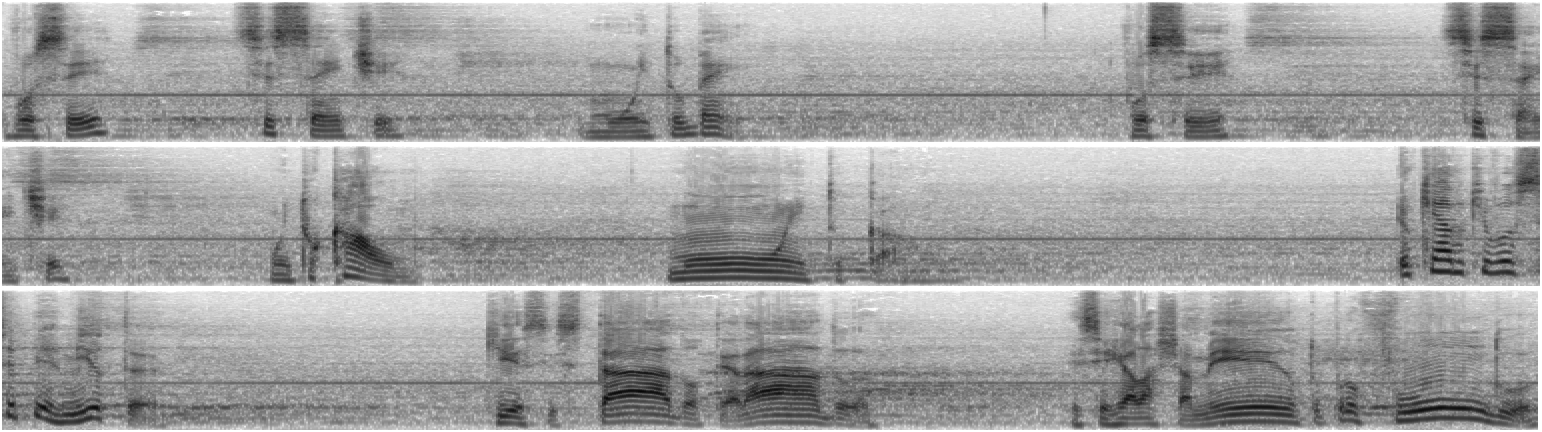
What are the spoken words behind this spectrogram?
Você se sente muito bem. Você se sente muito calmo. Muito calmo. Eu quero que você permita que esse estado alterado, esse relaxamento profundo,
